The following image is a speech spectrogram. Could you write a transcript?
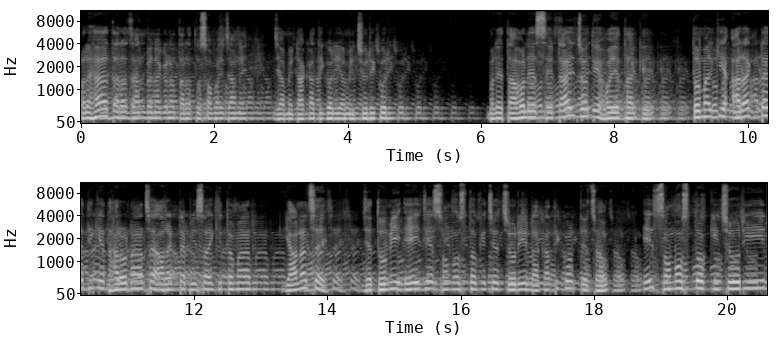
বলে হ্যাঁ তারা জানবে না কেন? তারা তো সবাই জানে যে আমি ডাকাতি করি, আমি চুরি করি। বলে, তাহলে সেটাই যদি হয়ে থাকে, তোমার কি আর দিকে ধারণা আছে? আর বিষয় কি তোমার জ্ঞান আছে? যে তুমি এই যে সমস্ত কিছু চুরি, ডাকাতি করতেছ, এই সমস্ত কিছুরির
